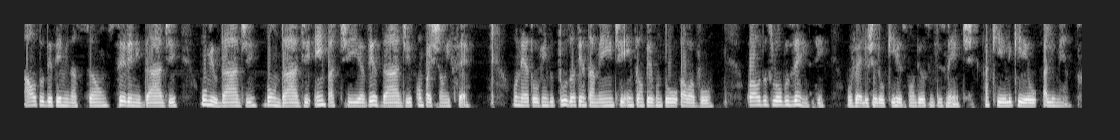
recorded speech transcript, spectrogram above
autodeterminação, serenidade, humildade, bondade, empatia, verdade, compaixão e fé. O neto, ouvindo tudo atentamente, então perguntou ao avô: Qual dos lobos vence? O velho Cherokee respondeu simplesmente: Aquele que eu alimento.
